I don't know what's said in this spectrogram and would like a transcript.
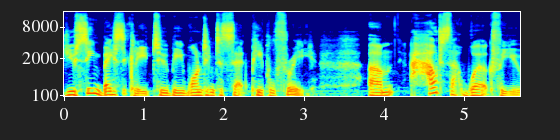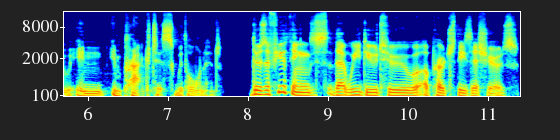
you, seem basically to be wanting to set people free. Um, how does that work for you in in practice with hornet there's a few things that we do to approach these issues.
